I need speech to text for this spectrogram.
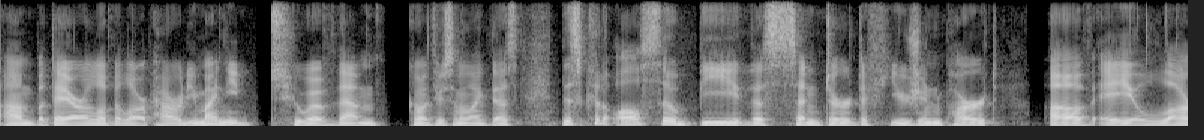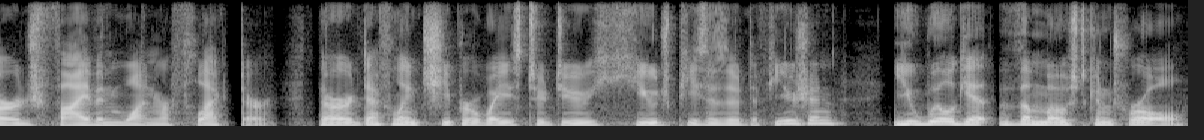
um, but they are a little bit lower powered, you might need two of them going through something like this. This could also be the center diffusion part of a large 5-in-1 reflector. There are definitely cheaper ways to do huge pieces of diffusion, you will get the most control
